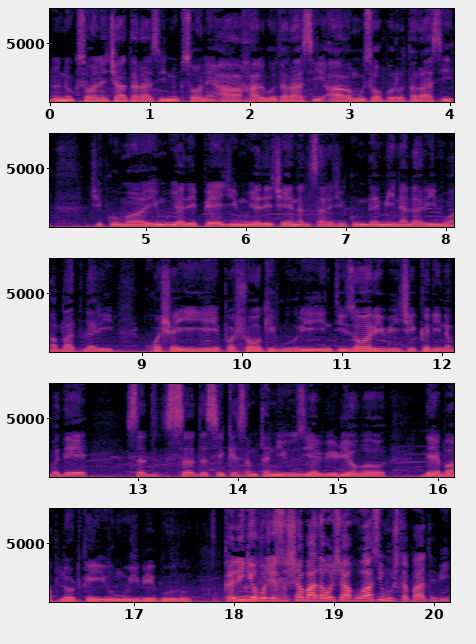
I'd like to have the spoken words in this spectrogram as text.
نو نقصان یې چا ته راسي نقصان یې هغه خلکو ته راسي هغه مسافرو ته راسي چې کوم موږ د پیج موږ د چینل سره چې کوم د مینه لري محبت لري خوشحي په شوق ګوري انتظار وي چې کلی نه بده څه د څه قسم ته نیوز یا ویډیو به دی به اپلوډ کوي او موږ به ګورو کلی کې خو چې څه باده وشي خو هسې موږ ته پاتې وي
